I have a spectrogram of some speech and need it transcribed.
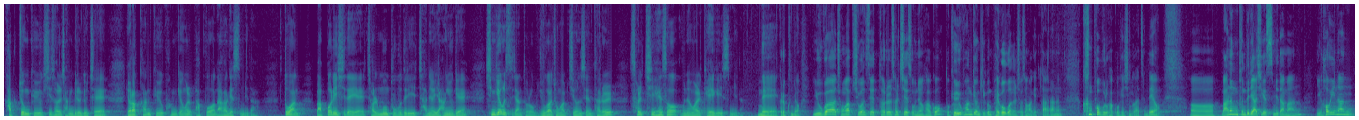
각종 교육 시설 장비를 교체해 열악한 교육 환경을 바꾸어 나가겠습니다. 또한 맞벌이 시대에 젊은 부부들이 자녀 양육에 신경을 쓰지 않도록 육아종합지원센터를 설치해서 운영할 계획에 있습니다. 네, 그렇군요. 육아 종합 지원 센터를 설치해서 운영하고 또 교육 환경 기금 100억 원을 조성하겠다라는 큰 포부를 갖고 계신 것 같은데요. 어, 많은 분들이 아시겠습니다만 이 허인한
